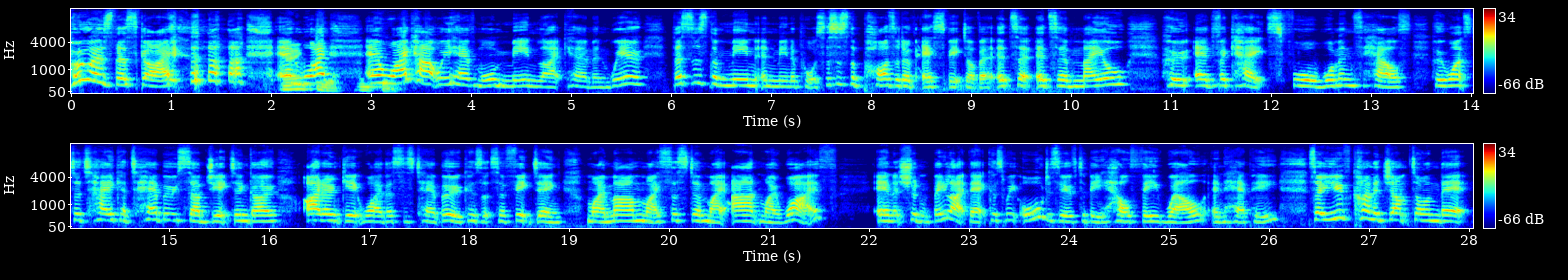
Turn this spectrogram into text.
"Who is this guy?" and Thank why and you. why can't we have more men like him? And where this is the men in menopause. This is the positive aspect of it. It's a it's a male who advocates for women's health, who wants to take a taboo subject and go, "I don't get why this is taboo because it's affecting." my mum, my sister, my aunt, my wife. And it shouldn't be like that because we all deserve to be healthy, well, and happy. So you've kind of jumped on that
